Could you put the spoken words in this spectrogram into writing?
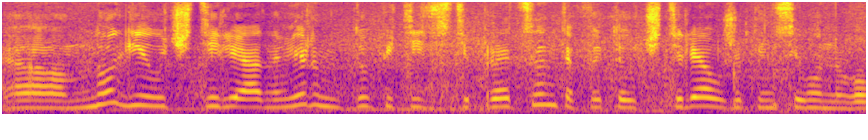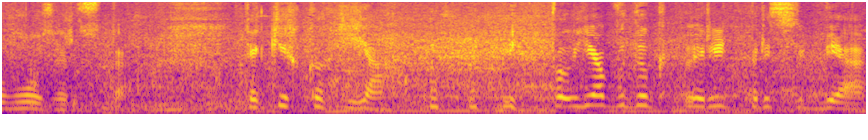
э, многие учителя, наверное, до 50% это учителя уже пенсионного возраста, таких как я. Я буду говорить про себя.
